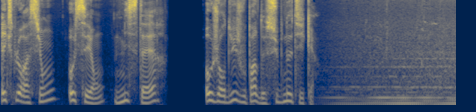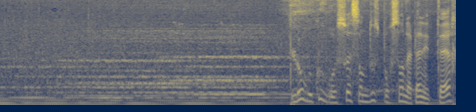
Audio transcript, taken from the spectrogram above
Exploration, océan, mystère. Aujourd'hui, je vous parle de Subnautica. L'eau recouvre 72% de la planète Terre.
